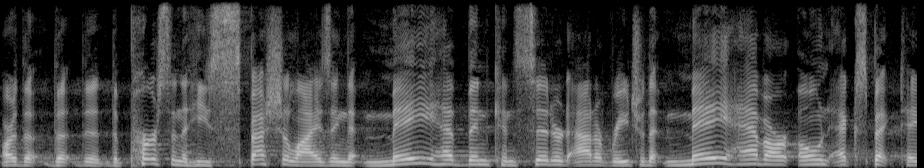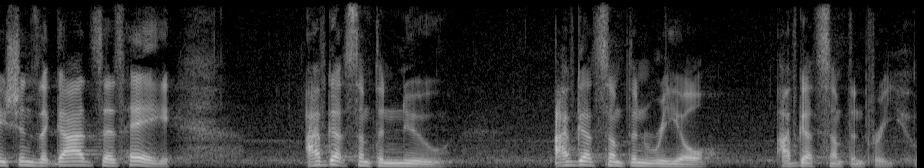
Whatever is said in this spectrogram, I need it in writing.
are the, the, the, the, person that he's specializing that may have been considered out of reach or that may have our own expectations that God says, hey, I've got something new. I've got something real. I've got something for you.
